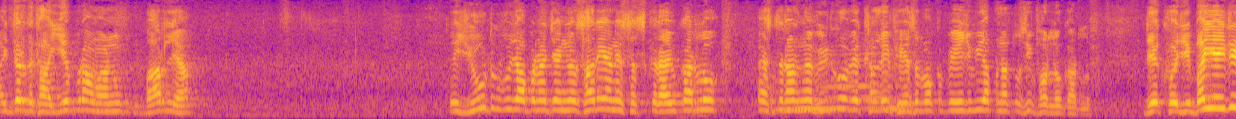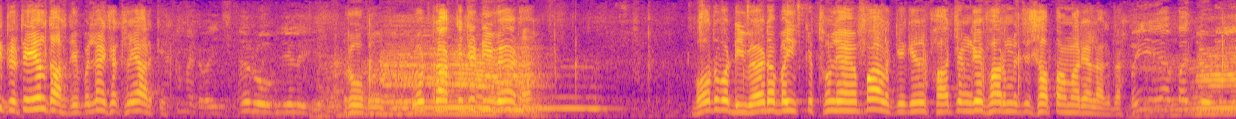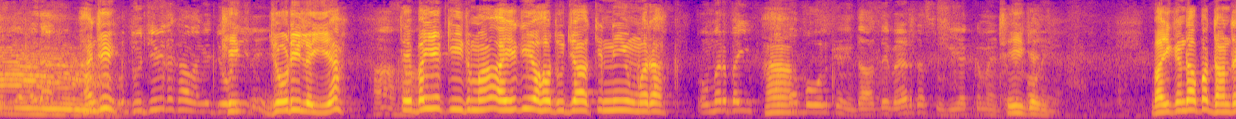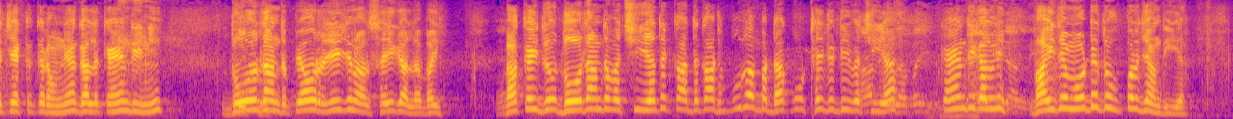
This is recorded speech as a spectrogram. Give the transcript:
ਇੱਧਰ ਦਿਖਾਈਏ ਭਰਾਵਾਂ ਨੂੰ ਬਾਹਰ ਲਿਆ। ਤੇ YouTube 'ਤੇ ਆਪਣਾ ਚੈਨਲ ਸਾਰਿਆਂ ਨੇ ਸਬਸਕ੍ਰਾਈਬ ਕਰ ਲਓ। ਇਸ ਤਰ੍ਹਾਂ ਦੀਆਂ ਵੀਡੀਓ ਵੇਖਣ ਲਈ Facebook ਪੇਜ ਵੀ ਆਪਣਾ ਤੁਸੀਂ ਫੋਲੋ ਕਰ ਲਓ। ਦੇਖੋ ਜੀ ਬਾਈ ਇਹਦੀ ਡਿਟੇਲ ਦੱਸ ਦੇ ਪਹਿਲਾਂ ਇੱਥੇ ਖਲਿਆਰ ਕੇ। ਰੋਕ ਜੇ ਲਈਏ ਰੋਕ ਲਓ ਜੀ। ਉਹ ਟਰੱਕ ਜਿੱਡੀ ਵੈੜ ਆ। ਬਹੁਤ ਵੱਡੀ ਵੈੜ ਆ ਬਾਈ ਕਿੱਥੋਂ ਲਿਆਏ ਭਾਲ ਕੇ ਕਿਸੇ ਫਾ ਚੰਗੇ ਫਾਰਮ 'ਚ ਛਾਪਾ ਮਾਰਿਆ ਲੱਗਦਾ। ਬਈ ਇਹ ਆਪਾਂ ਜੋੜੀ ਲਈ ਆ ਹਾਂਜੀ। ਦੂਜੀ ਵੀ ਦਿਖਾਵਾਂਗੇ ਜੋੜੀ ਠੀਕ ਲਈ। ਜੋੜੀ ਲਈ ਆ। ਹਾਂ ਤੇ ਬਾਈ ਇਹ ਕੀਦਮਾ ਇਹਦੀ ਉਹ ਦੂਜਾ ਕਿੰਨੀ ਉਮਰ ਆ? ਉਮਰ ਬਈ ਹਾਂ। ਆਪਾਂ ਬੋਲ ਕੇ ਨਹੀਂ ਦੱਸਦੇ ਬੈਠ ਦੱਸੂਗੀ ਇੱਕ ਮਿੰਟ ਠੀਕ ਹੈ ਜੀ। ਬਾਈ ਕਹਿੰਦਾ ਆਪਾਂ ਦੰਦ ਚੈੱਕ ਕਰਾਉਨੇ ਆ ਗੱਲ ਕਹਿਣ ਦੀ ਨਹੀਂ। ਦੋ ਦੰਦ ਪਿਓਰ ਰੀਜਨਲ ਸਹੀ ਗੱਲ ਆ ਬਾਈ। ਬਾਕੀ ਜੋ ਦੋ ਦੰਦ ਵੱਛੀ ਆ ਤੇ ਕੱਦ ਕਾਠ ਪੂਰਾ ਵੱਡਾ ਕੋਠੇ ਜਿੱਡੀ ਵੱਛੀ ਆ। ਕਹਿਣ ਦੀ ਗੱਲ ਨਹੀਂ ਬਾਈ ਦੇ ਮੋਢੇ ਤੋਂ ਉੱਪਰ ਜਾਂਦੀ ਆ।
